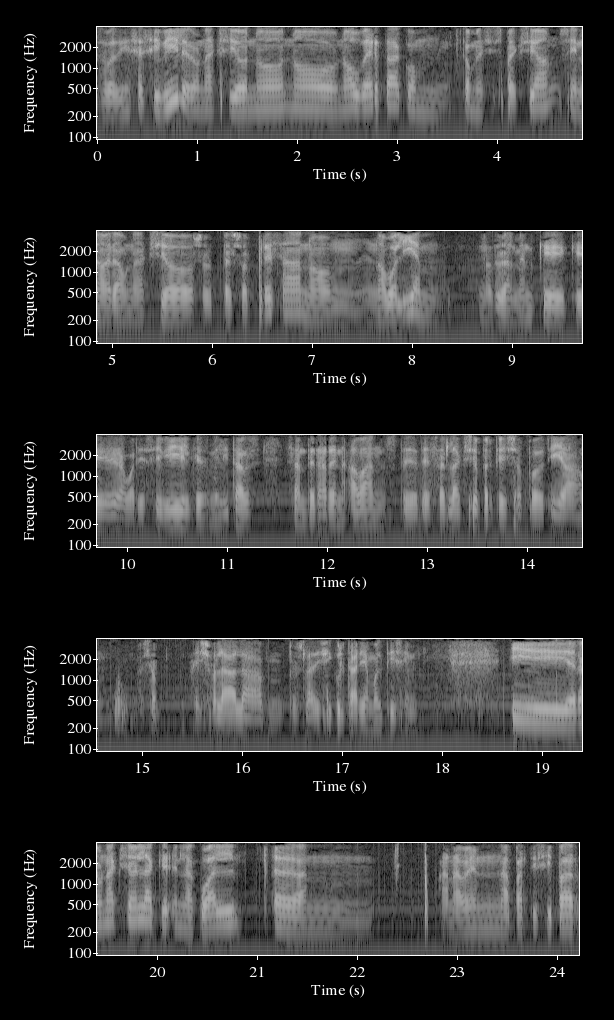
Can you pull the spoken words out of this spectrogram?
desobediència civil era una acció no, no, no oberta com, com les inspeccions, sinó era una acció sor per sorpresa, no, no volíem naturalment que, que la Guàrdia Civil, que els militars s'enteraren abans de, de fer l'acció perquè això podria això, això la, la, pues la dificultaria moltíssim. I era una acció en la, que, en la qual eh, an, anaven a participar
